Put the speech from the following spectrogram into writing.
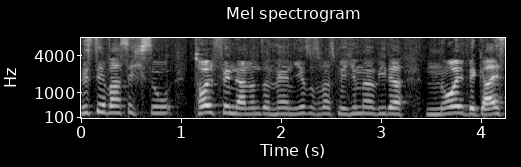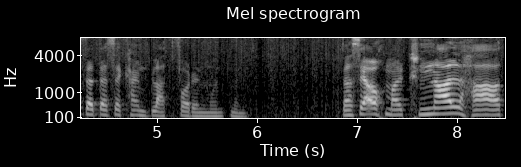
Wisst ihr, was ich so toll finde an unserem Herrn Jesus, was mich immer wieder neu begeistert, dass er kein Blatt vor den Mund nimmt. Dass er auch mal knallhart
